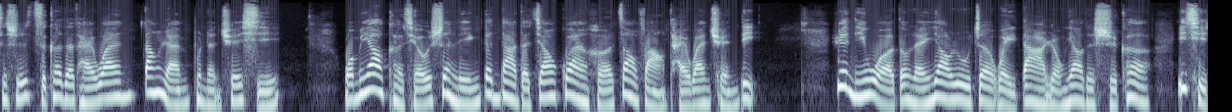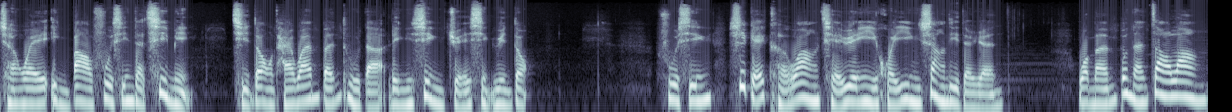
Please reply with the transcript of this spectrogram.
此时此刻的台湾当然不能缺席。我们要渴求圣灵更大的浇灌和造访台湾全地。愿你我都能要入这伟大荣耀的时刻，一起成为引爆复兴的器皿，启动台湾本土的灵性觉醒运动。复兴是给渴望且愿意回应上帝的人。我们不能造浪，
